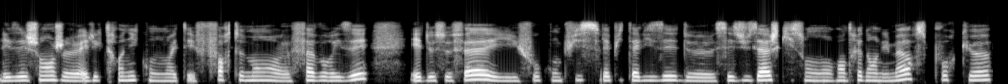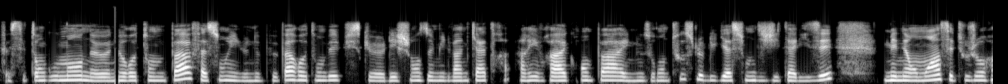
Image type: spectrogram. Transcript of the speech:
les échanges électroniques ont été fortement favorisés et de ce fait, il faut qu'on puisse capitaliser de ces usages qui sont rentrés dans les mœurs pour que cet engouement ne, retombe pas. De toute façon, il ne peut pas retomber puisque l'échéance 2024 arrivera à grands pas et nous aurons tous l'obligation de digitaliser. Mais néanmoins, c'est toujours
